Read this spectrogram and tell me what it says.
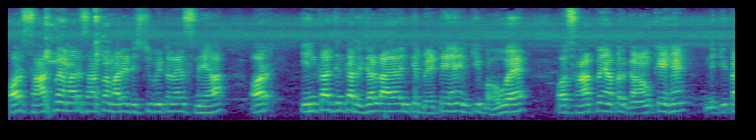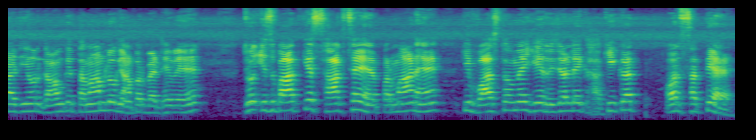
और साथ में, हमारे साथ में हमारे डिस्ट्रीब्यूटर हैं स्नेहा और इनका जिनका रिज़ल्ट आया, इनके बेटे हैं, इनकी बहू है और साथ में यहाँ पर गाँव के हैं निकिता जी और गाँव के तमाम लोग यहाँ पर बैठे हुए हैं, जो इस बात के साक्ष्य है, प्रमाण है कि वास्तव में ये रिज़ल्ट एक हकीकत और सत्य है।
